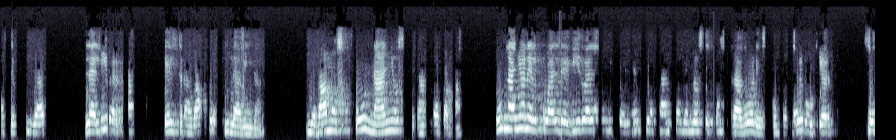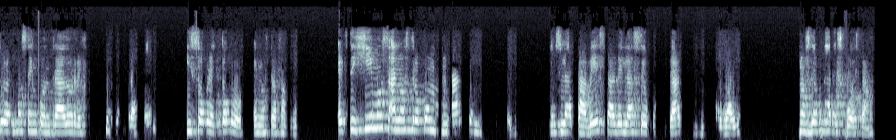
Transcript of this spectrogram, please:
la seguridad, la libertad, el trabajo y la vida. Llevamos un año esperando a papá, un año en el cual debido a la diferencia tanto de los secuestradores como del gobierno, solo hemos encontrado refugio fe y sobre todo en nuestra familia. Exigimos a nuestro comandante, que es la cabeza de la seguridad, nos dé una respuesta.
